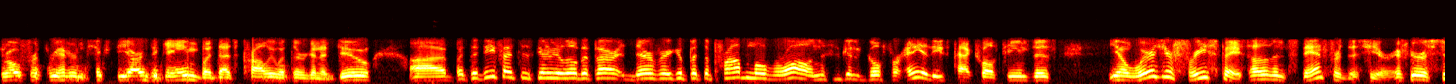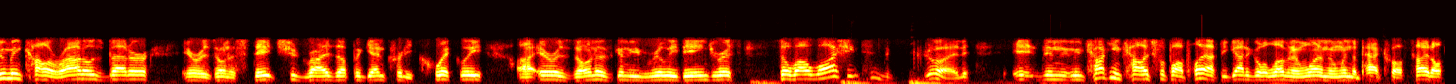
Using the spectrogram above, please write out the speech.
throw for 360 yards a game, but that's probably what they're going to do. Uh, but the defense is going to be a little bit better. They're very good. But the problem overall, and this is going to go for any of these Pac-12 teams, is you know where's your free space other than Stanford this year? If you're assuming Colorado's better, Arizona State should rise up again pretty quickly. Uh, Arizona is going to be really dangerous. So while Washington's good, it, in, in talking college football playoff, you got to go 11 and one and then win the Pac-12 title.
